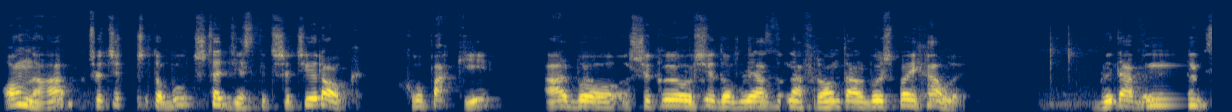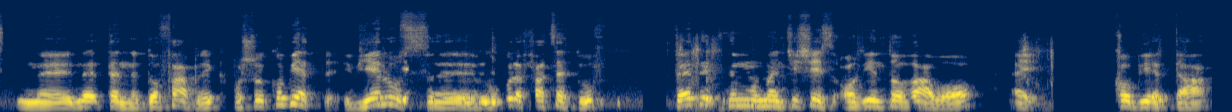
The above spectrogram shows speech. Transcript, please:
Ona, przecież to był 43 rok. Chłopaki albo szykują się do wyjazdu na front, albo już pojechały. Wydawnictw, n- ten, do fabryk poszły kobiety. Wielu z y, w ogóle facetów wtedy w tym momencie się zorientowało, ej, kobieta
